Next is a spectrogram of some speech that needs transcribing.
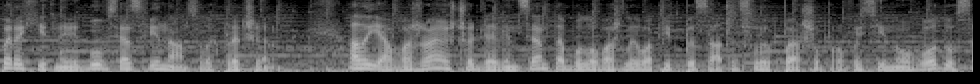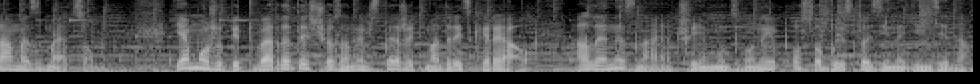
Перехід не відбувся з фінансових причин. Але я вважаю, що для Вінсента було важливо підписати свою першу професійну угоду саме з Мецом. Я можу підтвердити, що за ним стежить мадридський реал, але не знаю, чи йому дзвонив особисто Зінедін Зідан.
